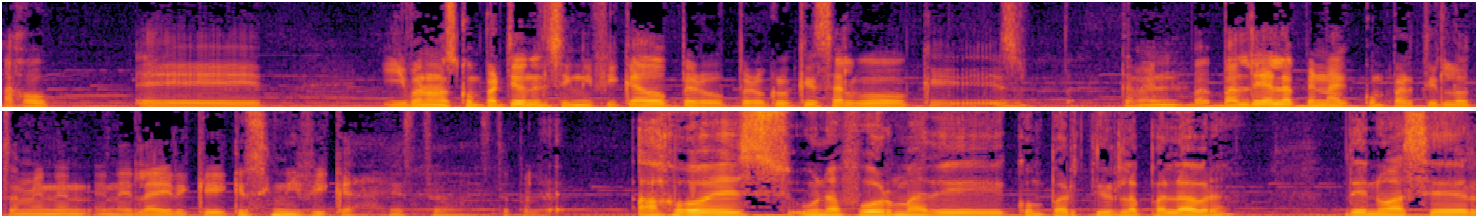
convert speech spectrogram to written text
Ajó. Eh, y bueno, nos compartieron el significado, pero, pero creo que es algo que es también va- valdría la pena compartirlo también en, en el aire. ¿Qué, qué significa esta, esta palabra? Ajo es una forma de compartir la palabra, de no hacer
